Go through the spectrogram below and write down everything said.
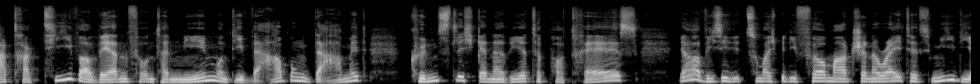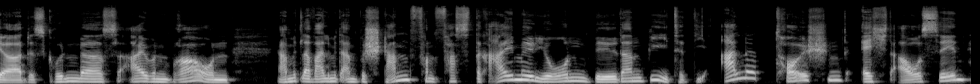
attraktiver werden für Unternehmen und die Werbung damit künstlich generierte Porträts, ja, wie sie zum Beispiel die Firma Generated Media des Gründers Ivan Brown ja mittlerweile mit einem Bestand von fast drei Millionen Bildern bietet, die alle täuschend echt aussehen,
